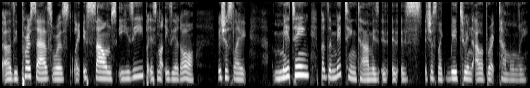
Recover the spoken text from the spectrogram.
uh, the process was like it sounds easy, but it's not easy at all. It's just like meeting, but the meeting time is is, is, is it's just like between our break time only.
